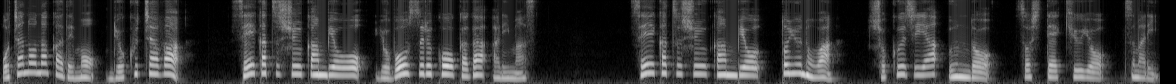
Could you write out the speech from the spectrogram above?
お茶の中でも緑茶は生活習慣病を予防する効果があります。生活習慣病というのは食事や運動、そして休養、つまり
